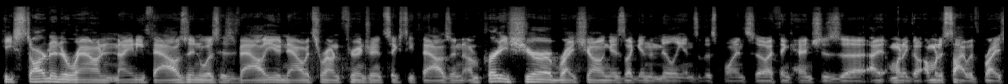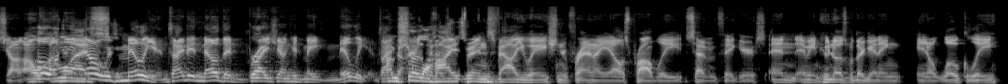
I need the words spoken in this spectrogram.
He started around 90,000 was his value. Now it's around 360,000. I'm pretty sure Bryce Young is like in the millions at this point. So I think Hench is, uh, I, am going to go, I'm going to side with Bryce Young. Oh, unless, I didn't know it was millions. I didn't know that Bryce Young had made millions. I'm, I'm sure the Heisman's valuation for NIL is probably seven figures. And I mean, who knows what they're getting, you know, locally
